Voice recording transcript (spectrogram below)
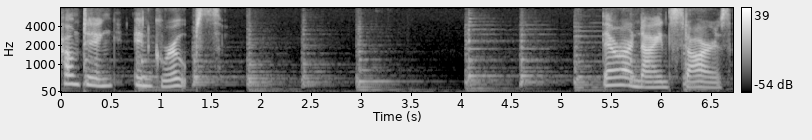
counting in groups. There are nine stars.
